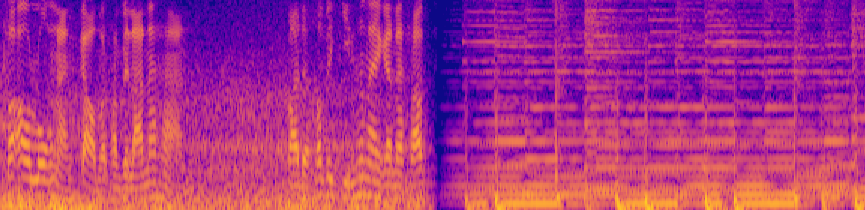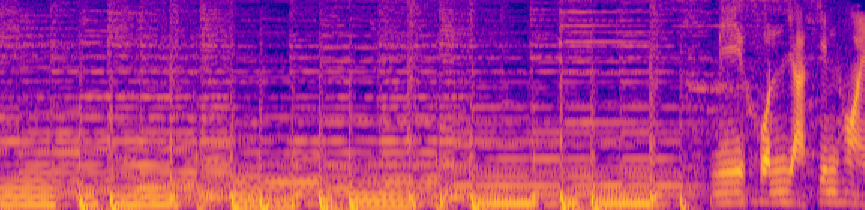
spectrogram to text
เขาเอาโรงหนังเก่ามาทำเป็นร้านอาหารไปเดี๋ยวเข้าไปกินข้างในกันนะครับมีคนอยากกินหอย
